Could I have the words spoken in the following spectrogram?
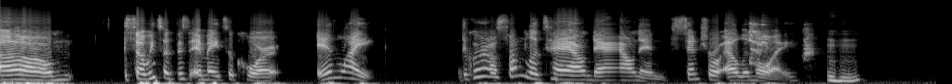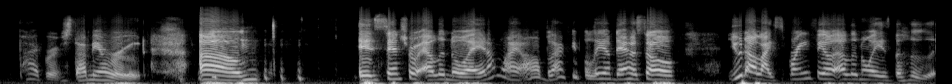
um, so we took this inmate to court in like the girl, some little town down in central Illinois. Mm-hmm. Piper, stop being rude. Um, in central Illinois, and I'm like, oh, black people live there. So, you know, like Springfield, Illinois is the hood.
